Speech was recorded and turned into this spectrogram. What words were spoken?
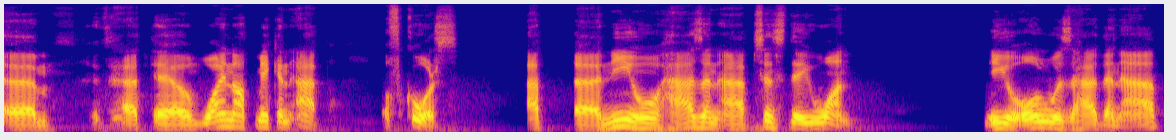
um, that uh, why not make an app? Of course, app, uh, NIO has an app since day one. NIO always had an app,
